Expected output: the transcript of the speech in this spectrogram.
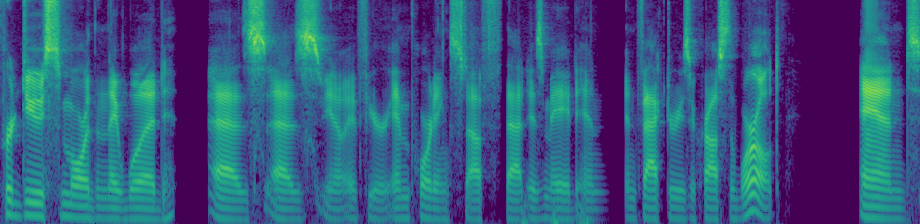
produce more than they would as as you know if you're importing stuff that is made in in factories across the world. And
